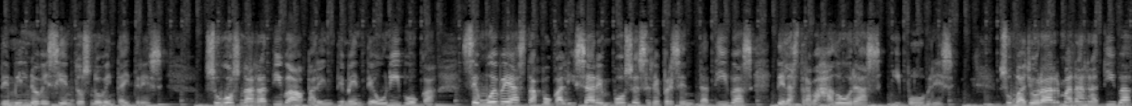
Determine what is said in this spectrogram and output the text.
de 1993. Su voz narrativa aparentemente unívoca se mueve a hasta focalizar en voces representativas de las trabajadoras y pobres. Su mayor arma narrativa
